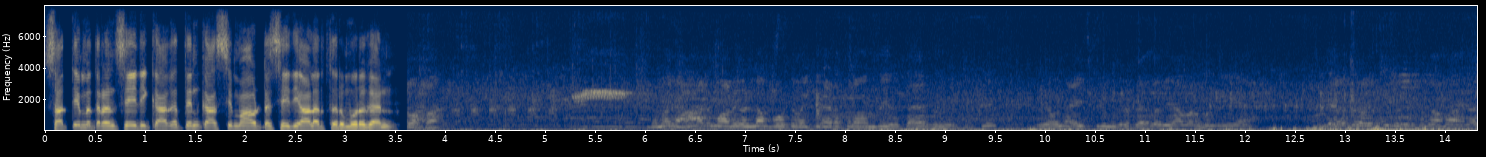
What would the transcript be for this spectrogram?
சத்தியமித்ரன் செய்திக்காக தென்காசி மாவட்ட செய்தியாளர் திருமுருகன். இந்த மாதிரி ஆடு மாடுகள்லாம் போட்டு வைக்கிற இடத்துல வந்து இதை தயார் பண்ணி வச்சுட்டு இதை வந்து ஐஸ்கிரீம்ங்கிற பேரில் வியாபாரம் பண்ணுறீங்க இந்த இடத்துல வச்சு இதை அதை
